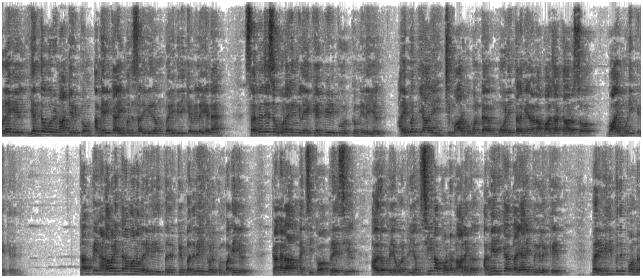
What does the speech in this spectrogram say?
உலகில் எந்த ஒரு நாட்டிற்கும் அமெரிக்கா ஐம்பது சதவீதம் வரி விதிக்கவில்லை என சர்வதேச ஊடகங்களே கேள்வி எழுப்பியிருக்கும் நிலையில் ஐம்பத்தி ஆறு இன்ச் மார்பு கொண்ட மோடி தலைமையிலான பாஜக அரசோ வாய்மூடி கிடைக்கிறது. ட்ரம்பின் நடவடித்தனமான வரி விதிப்பதற்கு பதிலடி கொடுக்கும் வகையில் கனடா மெக்சிகோ பிரேசில் ஐரோப்பிய ஒன்றியம் சீனா போன்ற நாடுகள் அமெரிக்கா தயாரிப்புகளுக்கு வரி விதிப்பது போன்ற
